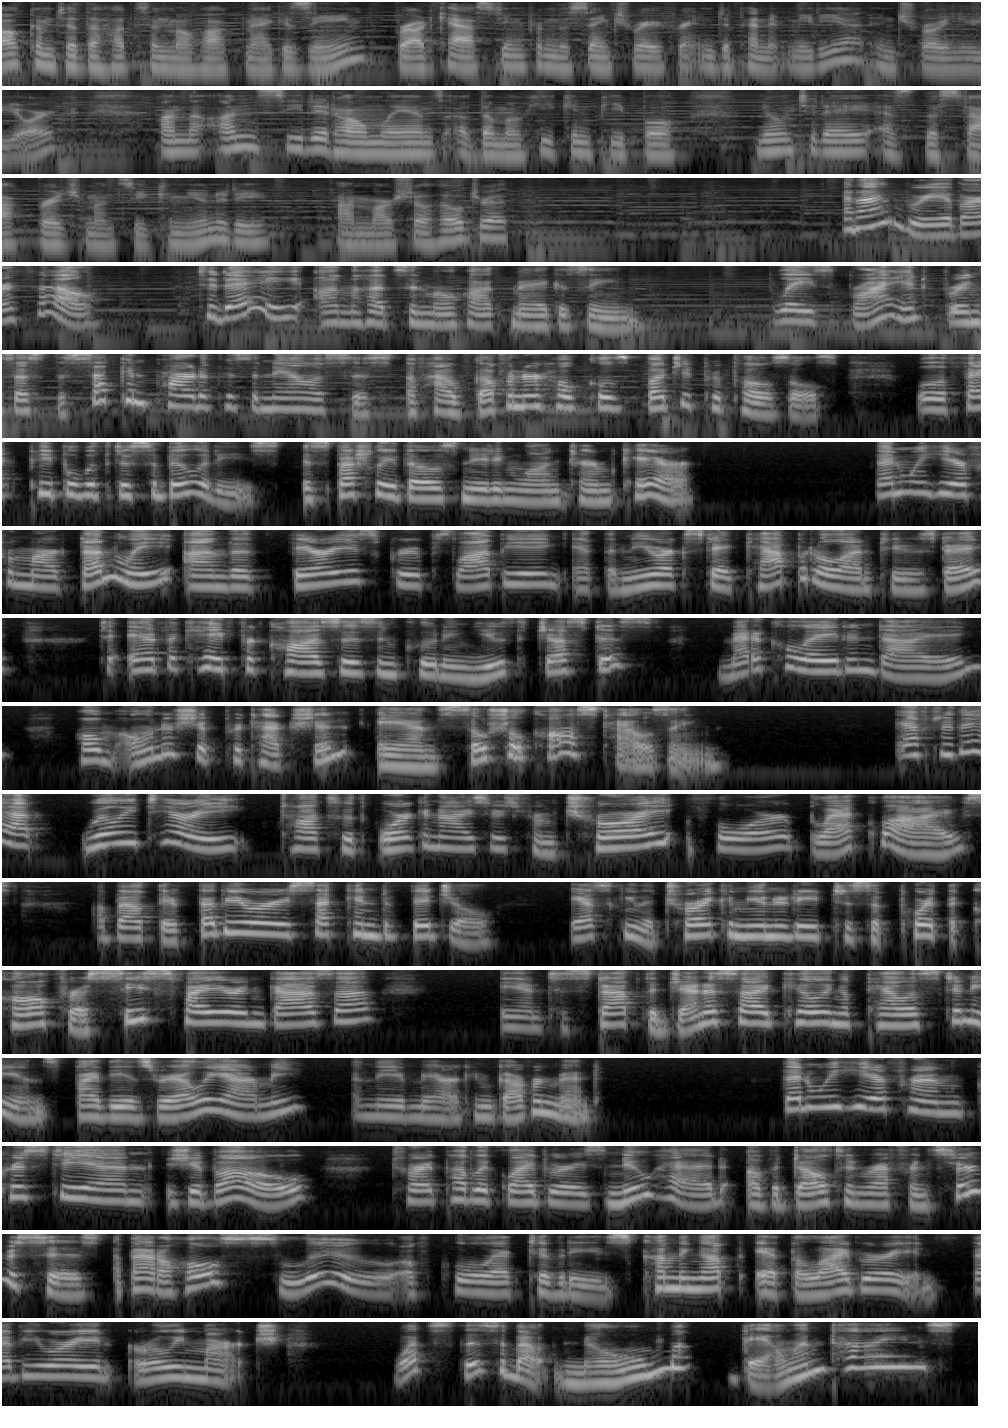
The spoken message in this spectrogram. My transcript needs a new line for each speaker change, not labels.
welcome to the Hudson Mohawk Magazine, broadcasting from the Sanctuary for Independent Media in Troy, New York, on the unceded homelands of the Mohican people, known today as the Stockbridge Munsee community. I'm Marshall Hildreth.
And I'm Bria Barthel. Today on the Hudson Mohawk Magazine, Blaise Bryant brings us the second part of his analysis of how Governor Hochul's budget proposals will affect people with disabilities, especially those needing long term care. Then we hear from Mark Dunlea on the various groups lobbying at the New York State Capitol on Tuesday to advocate for causes including youth justice, medical aid in dying, home ownership protection, and social cost housing. After that, Willie Terry talks with organizers from Troy for Black Lives about their February 2nd vigil, asking the Troy community to support the call for a ceasefire in Gaza and to stop the genocide killing of Palestinians by the Israeli army and the American government. Then we hear from Christiann Gibeau, Troy Public Library's new head of adult and reference services about a whole slew of cool activities coming up at the library in February and early March. What's this about gnome valentines?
